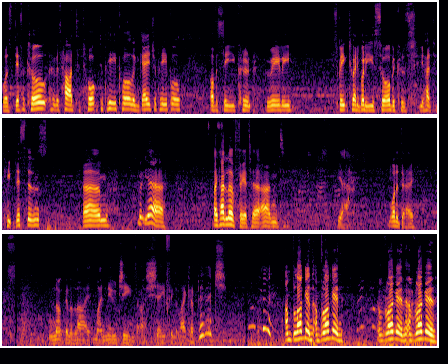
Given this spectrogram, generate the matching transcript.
was difficult. It was hard to talk to people, engage with people. Obviously, you couldn't really speak to anybody you saw because you had to keep distance. Um, but yeah, like I love theatre and yeah, what a day. I'm Not gonna lie, my new jeans are chafing like a bitch. I'm vlogging, I'm vlogging. I'm vlogging, I'm vlogging.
